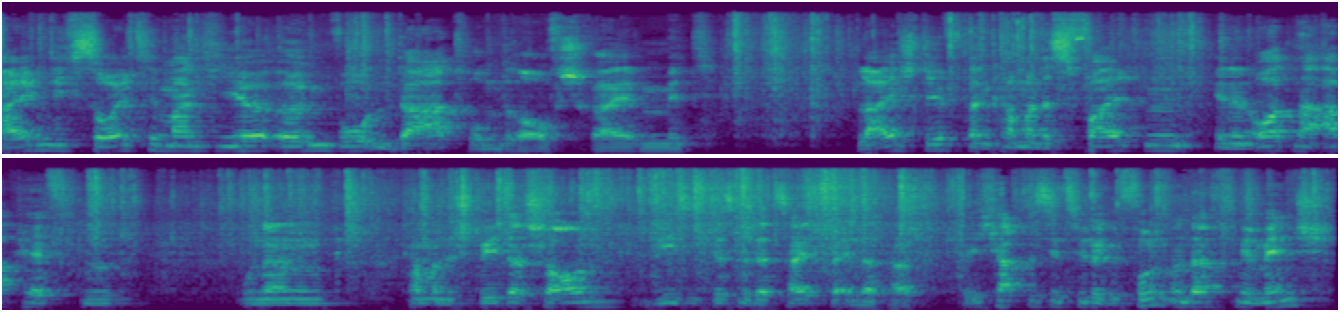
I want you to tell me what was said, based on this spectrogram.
Eigentlich sollte man hier irgendwo ein Datum draufschreiben mit Bleistift. Dann kann man das falten, in den Ordner abheften und dann kann man später schauen, wie sich das mit der Zeit verändert hat. Ich habe das jetzt wieder gefunden und dachte mir, Mensch,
